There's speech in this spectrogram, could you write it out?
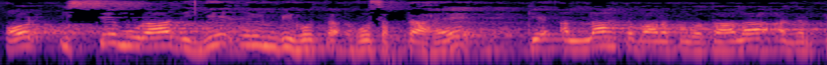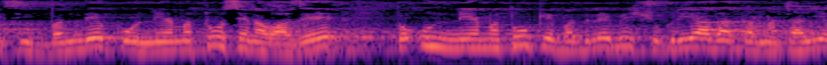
اور اس سے مراد یہ علم بھی ہوتا، ہو سکتا ہے کہ اللہ تبارک و تعالیٰ اگر کسی بندے کو نعمتوں سے نوازے تو ان نعمتوں کے بدلے میں شکریہ ادا کرنا چاہیے،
